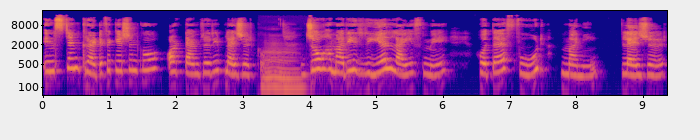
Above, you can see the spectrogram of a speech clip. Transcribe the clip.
इंस्टेंट ग्रेटिफिकेशन को और टेम्पररी प्लेजर को। हाँ। जो हमारी रियल लाइफ में होता है फ़ूड मनी प्लेजर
